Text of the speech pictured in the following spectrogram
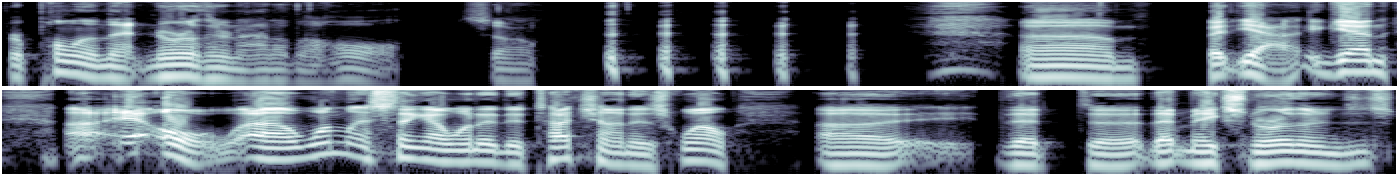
for pulling that northern out of the hole. So. um, but yeah, again, uh, eh, oh, uh, one last thing I wanted to touch on as well uh, that uh, that makes northerns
